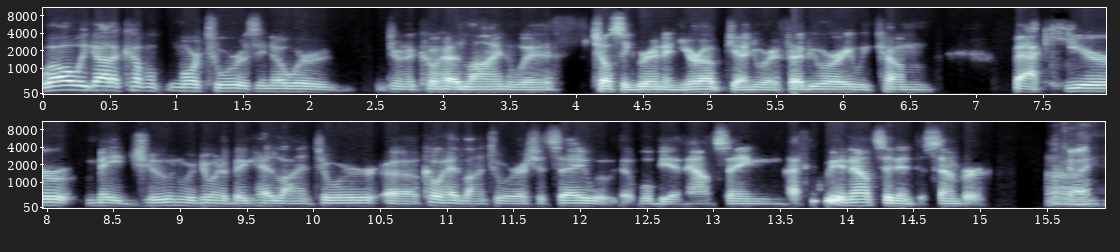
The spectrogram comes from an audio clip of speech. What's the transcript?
Well, we got a couple more tours. You know, we're doing a co-headline with Chelsea Grin in Europe, January, February. We come back here May June we're doing a big headline tour uh, co-headline tour I should say that we'll be announcing I think we announced it in December okay um,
